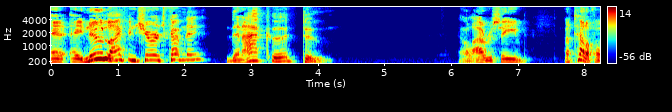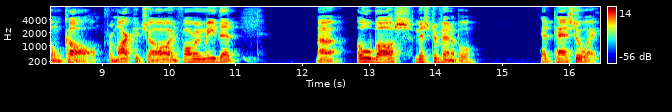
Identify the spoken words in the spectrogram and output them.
a, a new life insurance company, then I could too. Well, I received a telephone call from Arkansas informing me that my old boss, Mr. Venable, had passed away.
